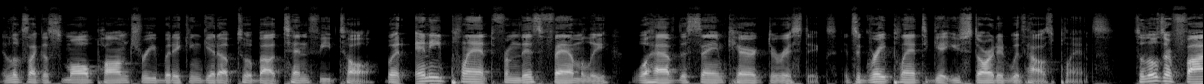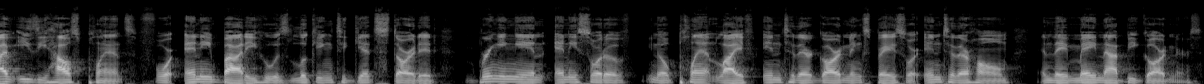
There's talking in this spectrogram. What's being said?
It looks like a small palm tree, but it can get up to about 10 feet tall. But any plant from this family will have the same characteristics. It's a great plant to get you started with house plants. So those are five easy house plants for anybody who is looking to get started bringing in any sort of, you know, plant life into their gardening space or into their home and they may not be gardeners.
